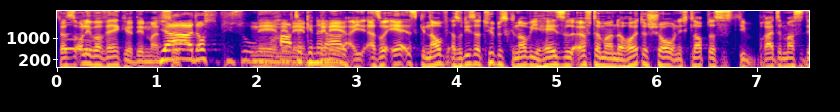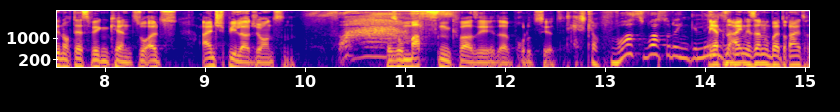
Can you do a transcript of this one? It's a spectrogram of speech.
Das ist Oliver Welke, den meinst ja, du? das ist so ein Nee, nee, harter nee, nee, General. nee. Also er ist genau, also dieser Typ ist genau wie Hazel öfter mal in der Heute-Show und ich glaube, dass es die breite Masse den auch deswegen kennt, so als Einspieler Johnson. Der so Matzen quasi da produziert. Ich glaube, wo hast, wo hast du den gelesen? Er hat eine eigene Sendung bei drei. bei,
